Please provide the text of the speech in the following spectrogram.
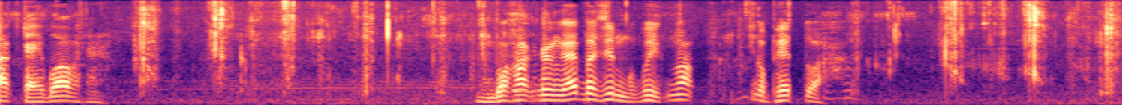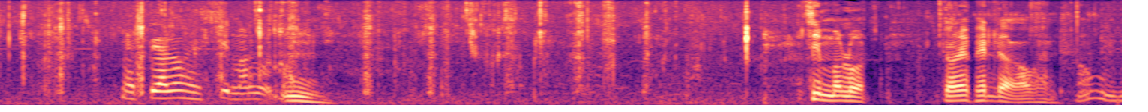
คักใจบ่ปะนะบ่คักจังไงไปซิมบักพริกเนาะก็เผ็ดตัวไม่เปรี้ยวแล้วเห็นสิมาหลุดอืมซิมมาโหลดจะได้เผ็ดเดือกเอากันอืม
